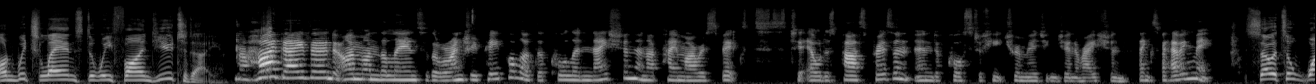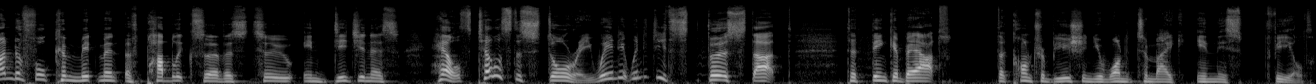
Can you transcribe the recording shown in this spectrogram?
on which lands do we find you today? Uh, hi, David. I'm on the lands of the Wurundjeri people of the Kulin Nation, and I pay my respects to elders past, present, and of course to future emerging generations. Thanks for having me. So, it's a wonderful commitment of public service to Indigenous health. Tell us the story. When did, when did you first start to think about the contribution you wanted to make in this field?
